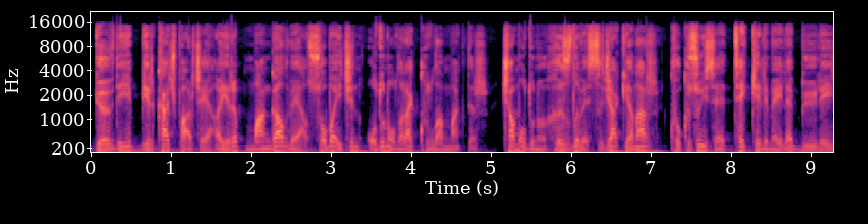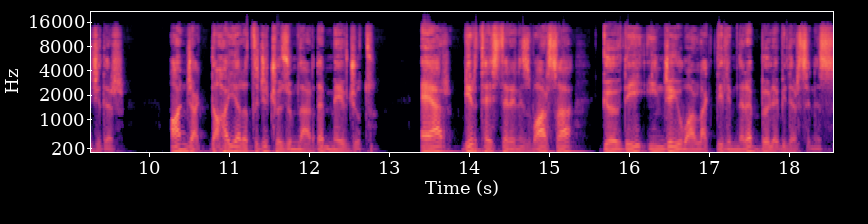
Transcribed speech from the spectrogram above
gövdeyi birkaç parçaya ayırıp mangal veya soba için odun olarak kullanmaktır. Çam odunu hızlı ve sıcak yanar, kokusu ise tek kelimeyle büyüleyicidir. Ancak daha yaratıcı çözümler de mevcut. Eğer bir testereniz varsa gövdeyi ince yuvarlak dilimlere bölebilirsiniz.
